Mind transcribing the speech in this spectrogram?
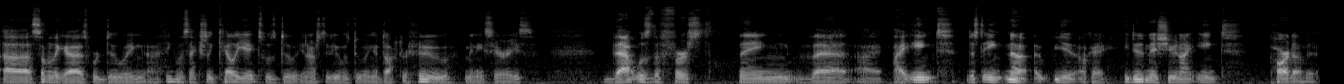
uh, some of the guys were doing. I think it was actually Kelly Yates was doing in our studio was doing a Doctor Who miniseries. That was the first thing that I I inked. Just inked. No, uh, yeah, okay. He did an issue and I inked part of it,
